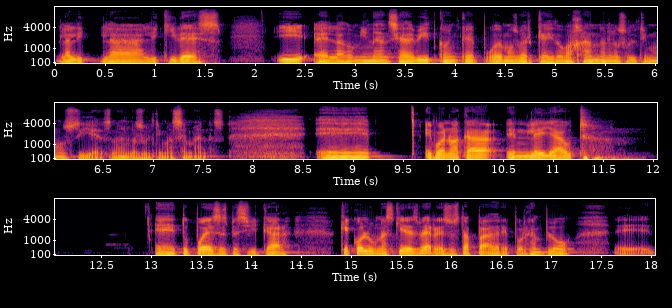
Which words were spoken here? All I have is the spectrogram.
la, liquidez y eh, la dominancia de Bitcoin que podemos ver que ha ido bajando en los últimos días, en las últimas semanas. Eh, y bueno, acá en layout, tú puedes especificar ¿Qué columnas quieres ver? Eso está padre. Por ejemplo, eh,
